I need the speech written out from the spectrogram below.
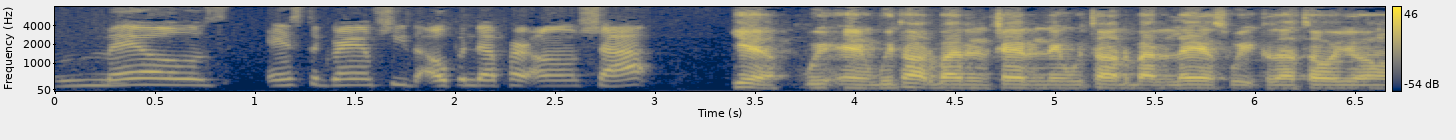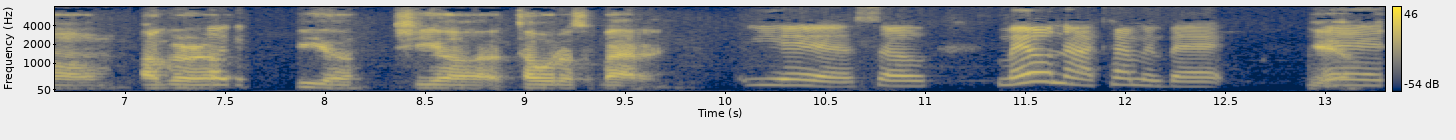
Mel's Instagram, she's opened up her own shop. Yeah, we and we talked about it in the chat, and then we talked about it last week because I told you, um, our girl, oh, yeah. she uh told us about it. Yeah, so Mel not coming back. Yeah, and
